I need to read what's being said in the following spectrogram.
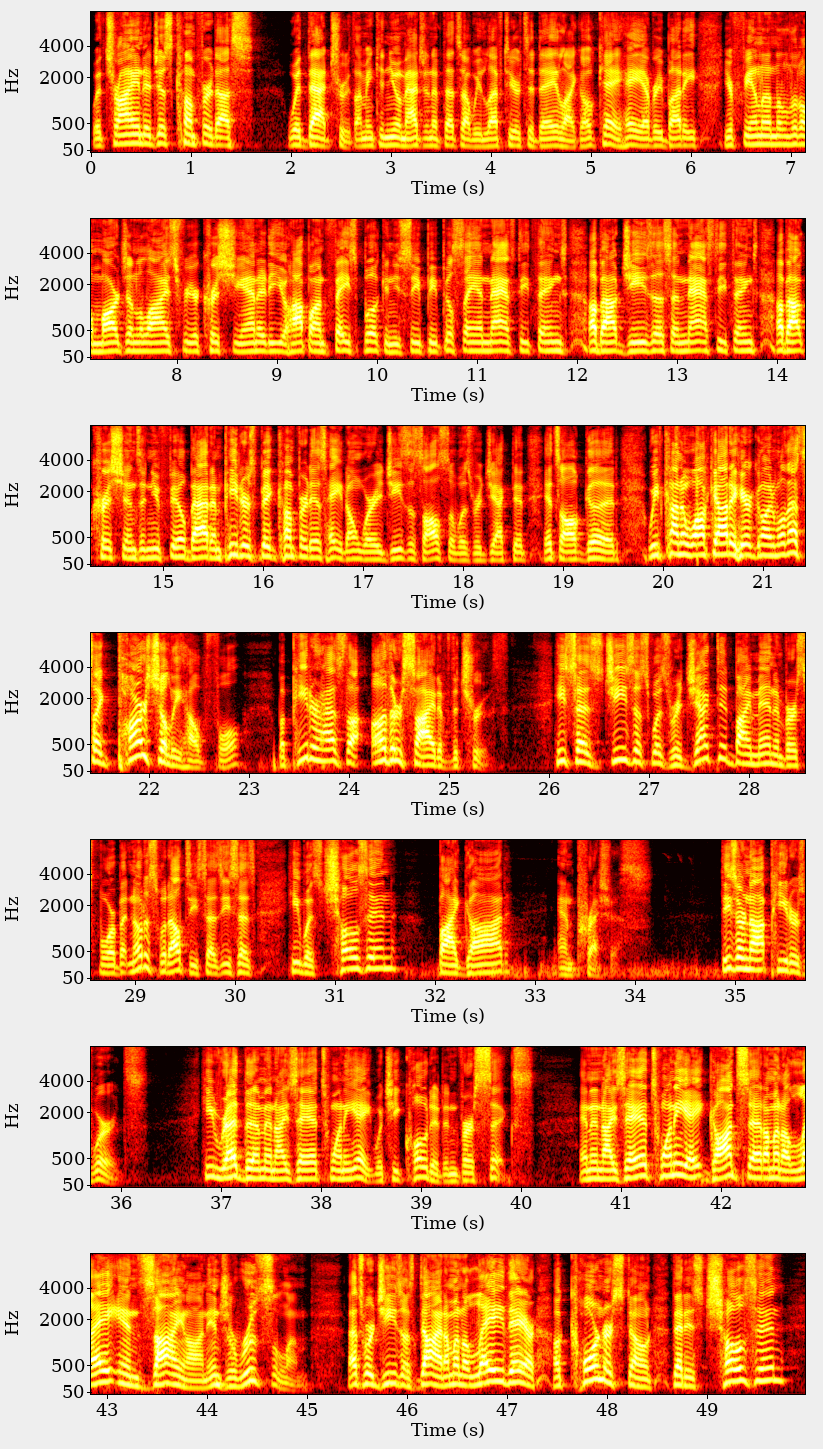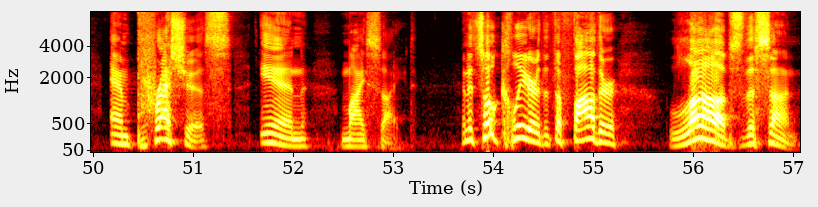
with trying to just comfort us with that truth. I mean, can you imagine if that's how we left here today? Like, okay, hey, everybody, you're feeling a little marginalized for your Christianity. You hop on Facebook and you see people saying nasty things about Jesus and nasty things about Christians, and you feel bad. And Peter's big comfort is, hey, don't worry, Jesus also was rejected. It's all good. We'd kind of walk out of here going, well, that's like partially helpful. But Peter has the other side of the truth. He says Jesus was rejected by men in verse 4, but notice what else he says. He says he was chosen by God and precious. These are not Peter's words. He read them in Isaiah 28, which he quoted in verse 6. And in Isaiah 28, God said, I'm going to lay in Zion, in Jerusalem. That's where Jesus died. I'm going to lay there a cornerstone that is chosen and precious in my sight. And it's so clear that the Father loves the Son.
